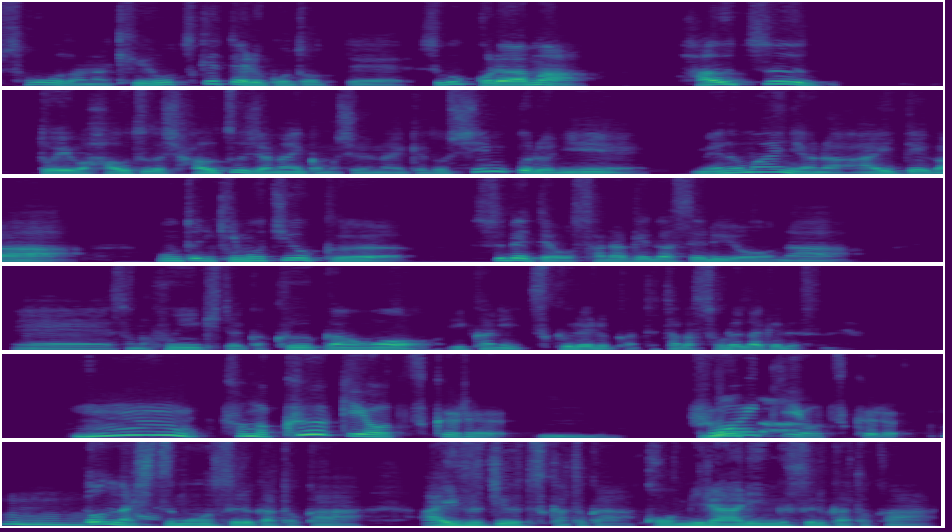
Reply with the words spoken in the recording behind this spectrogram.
そうだな、気をつけてることって、すごくこれはまあ、ハウツーといえばハウツーだし、ハウツーじゃないかもしれないけど、シンプルに目の前にある相手が本当に気持ちよく全てをさらけ出せるような、えーその雰囲気というか空間をいかに作れるかって、ただそれだけですね。うーん、その空気を作る、うん雰囲気を作る。うん、どんな質問をするかとか、相づち打つかとか、こうミラーリングするかとか、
